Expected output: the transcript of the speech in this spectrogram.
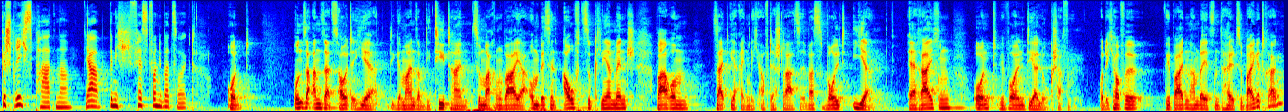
Gesprächspartner. Ja, bin ich fest von überzeugt. Und unser Ansatz heute hier, die gemeinsam die Tea Time zu machen, war ja, um ein bisschen aufzuklären, Mensch, warum seid ihr eigentlich auf der Straße? Was wollt ihr erreichen? Und wir wollen Dialog schaffen. Und ich hoffe, wir beiden haben da jetzt einen Teil zu beigetragen.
